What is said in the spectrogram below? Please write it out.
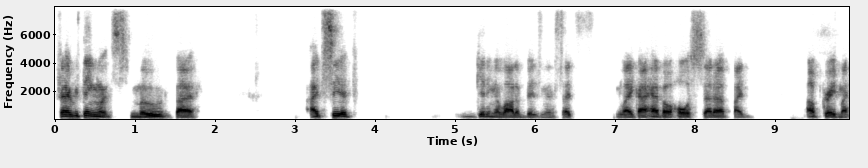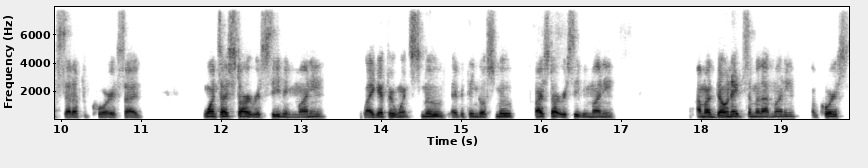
if everything went smooth, but I'd see it getting a lot of business. I like I have a whole setup. I'd upgrade my setup, of course. I once I start receiving money, like if it went smooth, everything goes smooth. If I start receiving money, I'm gonna donate some of that money, of course,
